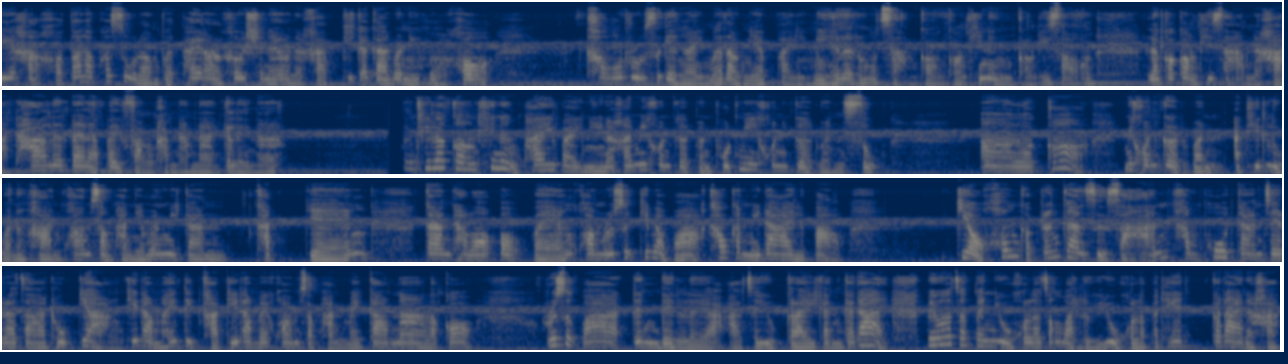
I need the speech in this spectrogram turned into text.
ดีค่ะ ขอต้อนรับเข้าสู่ลองเปิดไพ่ Oracle Channel นะคะพิกอาการวันนี้หัวข้อ เขารู้สึกยังไงเมื่อเราเงียบไป มีให้เลือกทั้งหมด 3 กอง กองที่ 1 กองที่ 2 แล้วก็กองที่ 3 นะคะ ถ้าเลือกได้แล้วไปฟังคำทำนายกันเลยนะคนที่เลือกกองที่ 1 ไพ่ใบนี้นะคะ มีคนเกิดวันพุธ มีคนเกิดวันศุกร์อ่าแล้วก็มีคนเกิดวันอาทิตย์หรือวันอังคาร ความสัมพันธ์เนี้ยมันมีการขัดแย้ง การทะเลาะเบาะแว้งความรู้สึกที่แบบว่าเข้ากันไม่ได้หรือเปล่า เกี่ยวข้องกับเรื่องการสื่อสารคำพูดการเจรจาทุกอย่างที่ทำให้ติดขัดที่ทำให้ความสัมพันธ์ไม่ก้าวหน้าแล้วก็รู้สึกว่าเด่นๆเลยอะอาจจะอยู่ไกลกันก็ได้ ไม่ว่าจะเป็นอยู่คนละจังหวัดหรืออยู่คนละประเทศก็ได้นะคะ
